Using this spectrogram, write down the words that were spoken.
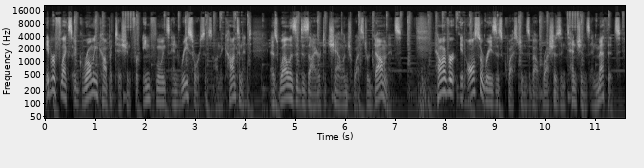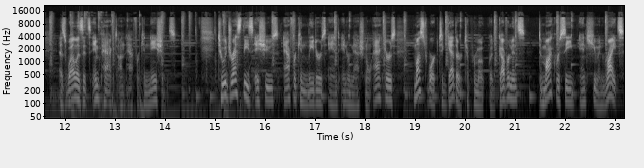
It reflects a growing competition for influence and resources on the continent, as well as a desire to challenge Western dominance. However, it also raises questions about Russia's intentions and methods, as well as its impact on African nations. To address these issues, African leaders and international actors must work together to promote good governance, democracy, and human rights,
